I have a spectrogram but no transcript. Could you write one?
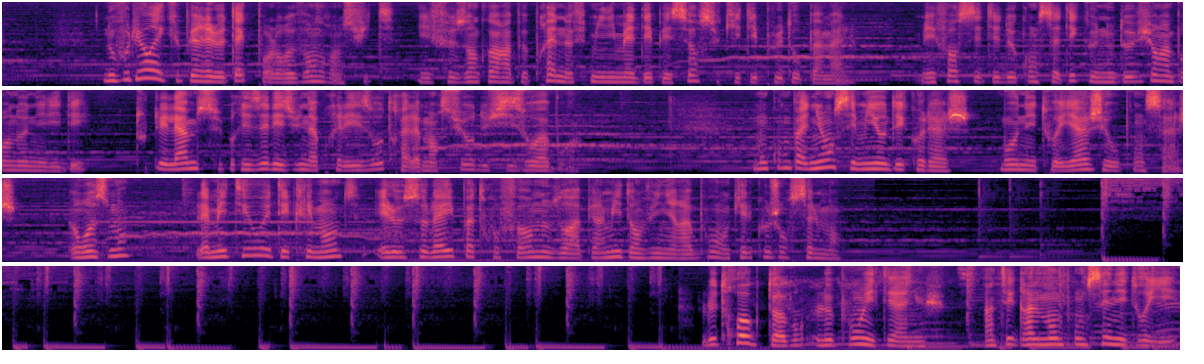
Nous voulions récupérer le tech pour le revendre ensuite. Il faisait encore à peu près 9 mm d'épaisseur, ce qui était plutôt pas mal. Mais force était de constater que nous devions abandonner l'idée, toutes les lames se brisaient les unes après les autres à la morsure du ciseau à bois. Mon compagnon s'est mis au décollage, au nettoyage et au ponçage. Heureusement, la météo était clémente et le soleil pas trop fort nous aura permis d'en venir à bout en quelques jours seulement. Le 3 octobre, le pont était à nu, intégralement poncé et nettoyé.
